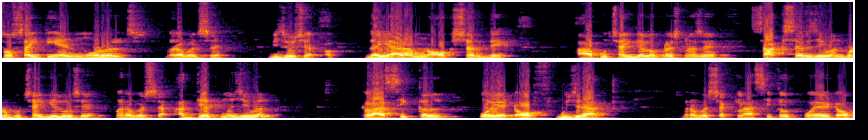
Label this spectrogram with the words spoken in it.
society and morals. બરાબર છે? બીજું છે અક- અક્ષર દેહ આ પૂછાઈ ગયેલો પ્રશ્ન છે. સાક્ષર જીવન પણ પૂછાઈ ગયેલું છે. બરાબર છે? આધ્યાત્મ જીવન ક્લાસિકલ પોએટ ઓફ ગુજરાત. બરાબર છે? Classical poet of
